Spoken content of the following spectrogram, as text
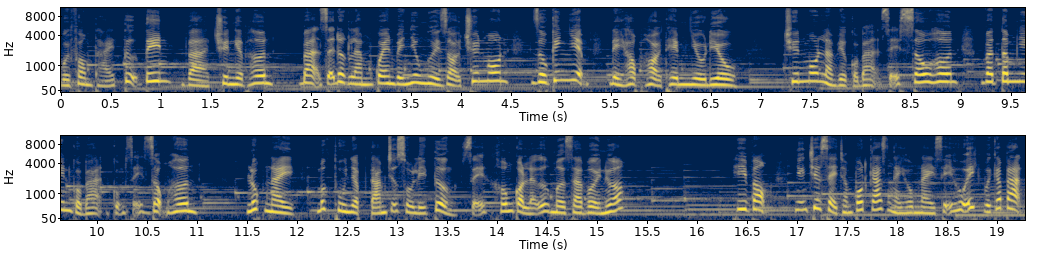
với phong thái tự tin và chuyên nghiệp hơn. Bạn sẽ được làm quen với nhiều người giỏi chuyên môn, giàu kinh nghiệm để học hỏi thêm nhiều điều chuyên môn làm việc của bạn sẽ sâu hơn và tâm nhìn của bạn cũng sẽ rộng hơn. Lúc này, mức thu nhập 8 chữ số lý tưởng sẽ không còn là ước mơ xa vời nữa. Hy vọng những chia sẻ trong podcast ngày hôm nay sẽ hữu ích với các bạn,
